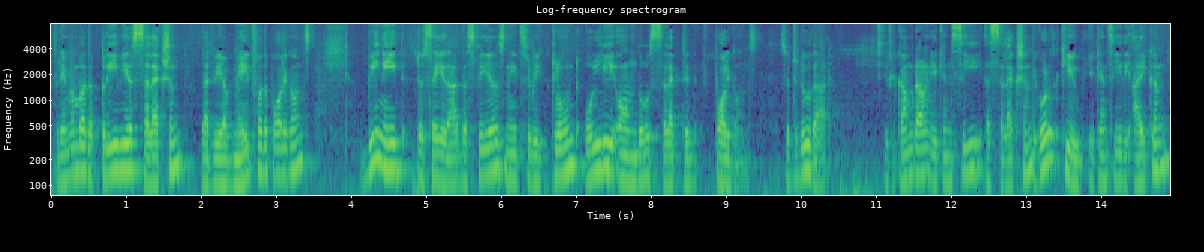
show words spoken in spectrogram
if you remember the previous selection that we have made for the polygons, we need to say that the spheres needs to be cloned only on those selected polygons. So to do that, if you come down, you can see a selection. If You go to the cube, you can see the icon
